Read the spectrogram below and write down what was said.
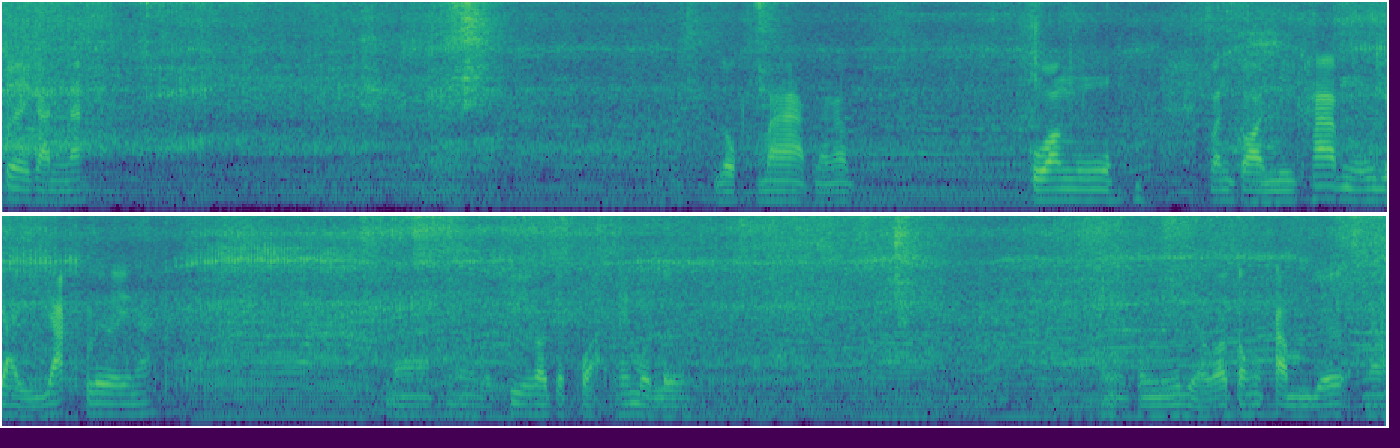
ช่วยๆกันนะลกมากนะครับ กลัวงู วันก่อนมีคาบงูใหญ่ยักษ์เลยนะมาเนี่เดี๋ยวพี่เขาจะกวาดให้หมดเลย ตรงนี้เดี๋ยวก็ต้องทำเยอะนะ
